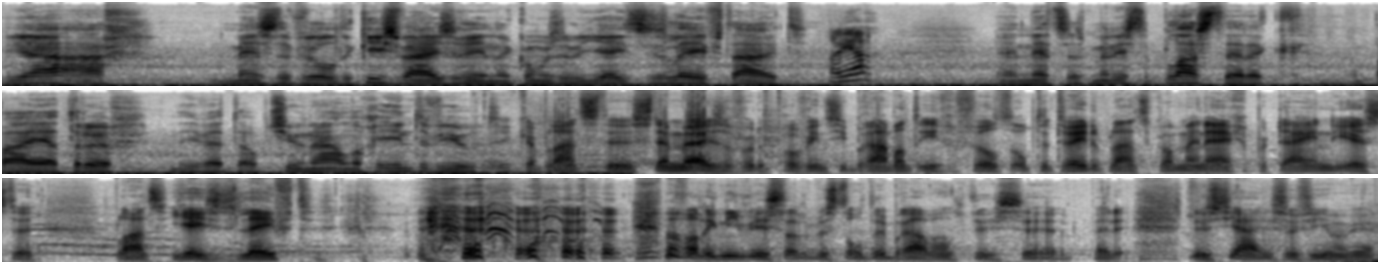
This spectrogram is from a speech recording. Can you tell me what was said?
Ja, ach, de mensen vullen de kieswijzer in, dan komen ze bij Jezus leeft uit. Oh ja? En net zoals minister Plasterk een paar jaar terug, die werd op het journaal nog geïnterviewd. Ik heb laatst de stemwijzer voor de provincie Brabant ingevuld. Op de tweede plaats kwam mijn eigen partij. En de eerste plaats Jezus leeft. Waarvan ik niet wist dat het bestond in Brabant. Dus, eh, bij de, dus ja, zo zie je maar weer.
